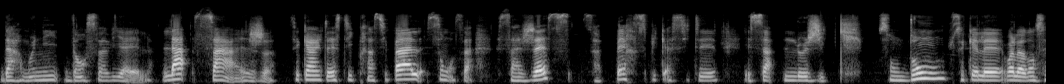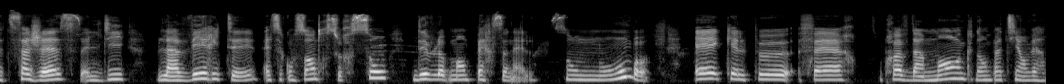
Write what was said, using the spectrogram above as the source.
d'harmonie dans sa vie à elle. La sage. Ses caractéristiques principales sont sa sagesse, sa perspicacité et sa logique. Son don, c'est qu'elle est, voilà, dans cette sagesse, elle dit la vérité, elle se concentre sur son développement personnel. Son ombre est qu'elle peut faire preuve d'un manque d'empathie envers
